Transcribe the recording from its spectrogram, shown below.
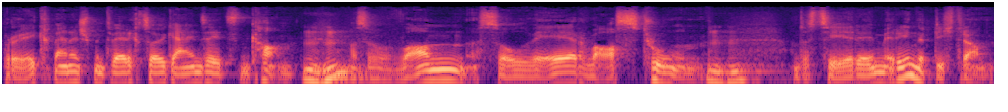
Projektmanagement-Werkzeug einsetzen kann. Mhm. Also wann soll wer was tun? Mhm. Und das CRM erinnert dich dran.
